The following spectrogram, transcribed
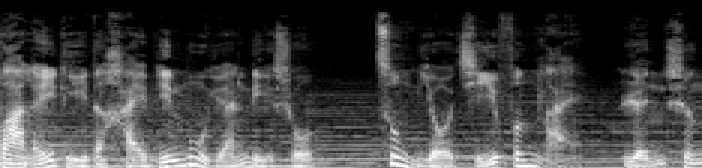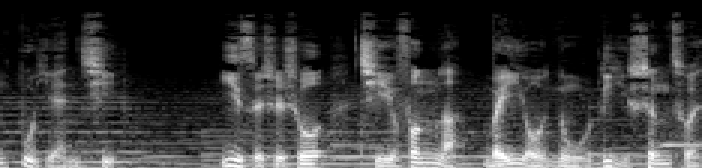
瓦雷里的《海滨墓园》里说：“纵有疾风来，人生不言弃。”意思是说，起风了，唯有努力生存。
